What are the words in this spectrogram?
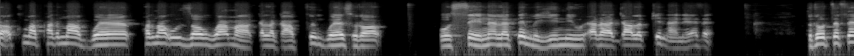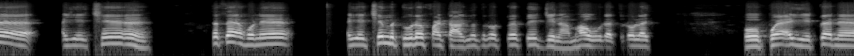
တော့အခုမှဖတ်မဘွဲဖတ်မဦးဆုံးဝမ်းမှာကလကာဖွင့်ပွဲဆိုတော့ဟိုစင်နဲ့လည်းတက်မရင်းနေဘူးအဲ့ဒါကြောင့်လည်းဖြစ်နိုင်တယ်တဲ့သူတို့တက်တဲ့အရေးချင်းတက်တဲ့ဟိုနေ အရင်ချင်းမတူတဲ့ fighter မျိုးသူတို့တွဲပေးကျင်တာမဟုတ်ဘူးတဲ့သူတို့လည်းဟိုပွဲအရင်အတွက်နဲ့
